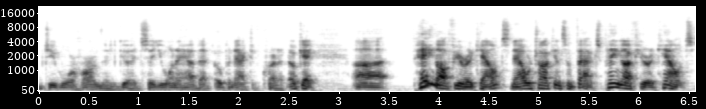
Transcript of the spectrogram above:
do more harm than good. So you want to have that open active credit. Okay, uh, paying off your accounts. Now we're talking some facts. Paying off your accounts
